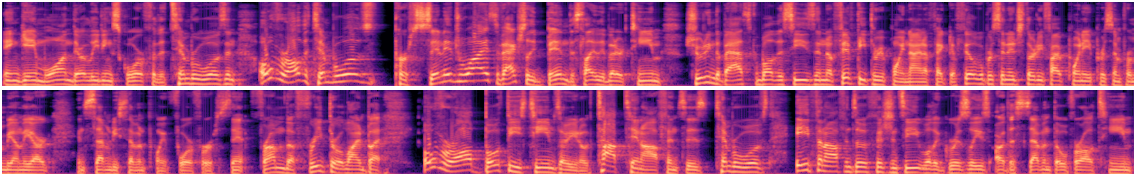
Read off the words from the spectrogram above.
in game one, their leading score for the Timberwolves. And overall, the Timberwolves percentage wise have actually been the slightly better team shooting the basketball this season. A 53.9 effective field goal percentage, 35.8% from beyond the arc, and 77.4% from the free throw line. But overall, both these teams are, you know, top 10 offenses. Timberwolves, eighth in offensive efficiency, while the Grizzlies are the seventh overall team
